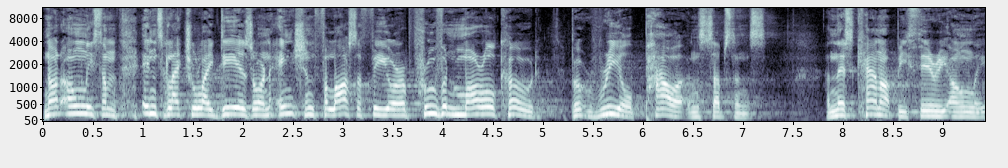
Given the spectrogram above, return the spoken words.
Not only some intellectual ideas or an ancient philosophy or a proven moral code, but real power and substance. And this cannot be theory only.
